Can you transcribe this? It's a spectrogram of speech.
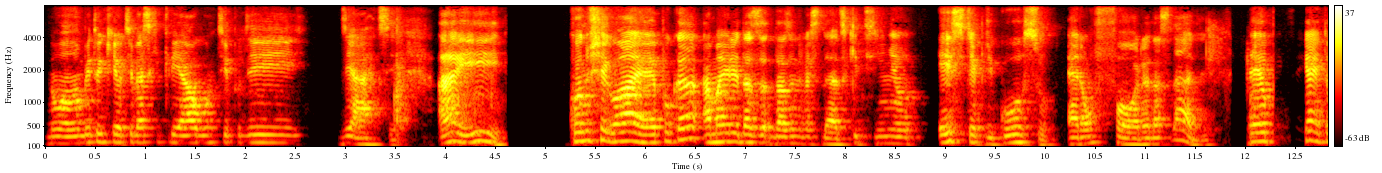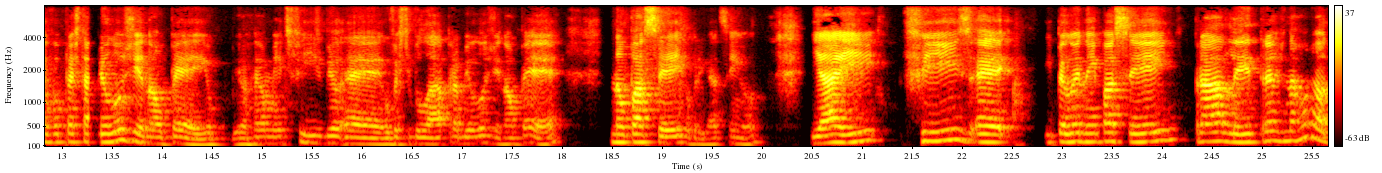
No âmbito em que eu tivesse que criar algum tipo de, de arte. Aí, quando chegou a época, a maioria das, das universidades que tinham esse tipo de curso eram fora da cidade. Aí eu pensei, ah, então vou prestar biologia na UPE. Eu, eu realmente fiz bio, é, o vestibular para biologia na UPE. Não passei, obrigado, senhor. E aí fiz, é, e pelo Enem passei para letras na Rural.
